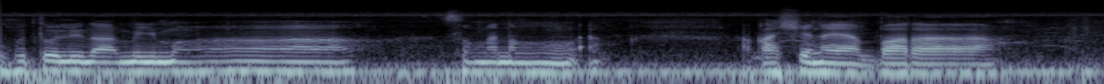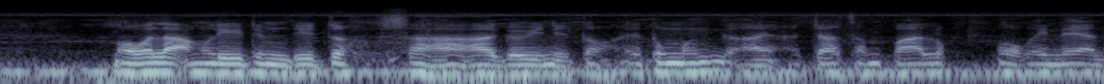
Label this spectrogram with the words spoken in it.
Puputulin namin yung mga sanga ng akasya na yan para mawala ang lilim dito sa gawin nito. Itong mangga at sampalok okay na yan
